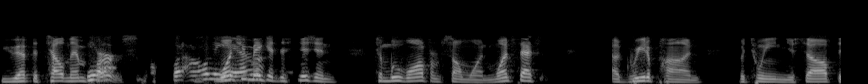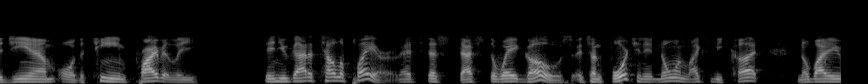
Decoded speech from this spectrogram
You have to tell them Yeah. first. But on the once you make a decision to move on from someone, once that's agreed upon between yourself, the GM, or the team privately, then you got to tell the player. That's that's that's the way it goes. It's unfortunate. No one likes to be cut. Nobody.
